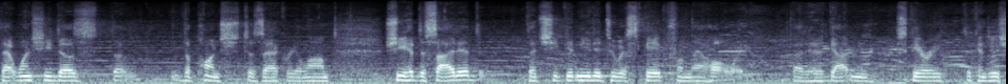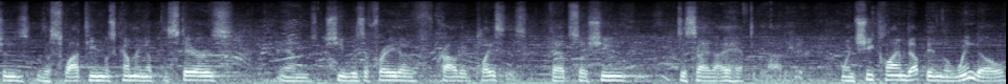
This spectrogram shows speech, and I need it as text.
that when she does the the punch to Zachary Alam, she had decided that she needed to escape from that hallway, that it had gotten scary, the conditions. The SWAT team was coming up the stairs, and she was afraid of crowded places. That so she decided, I have to get out of here. When she climbed up in the window,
